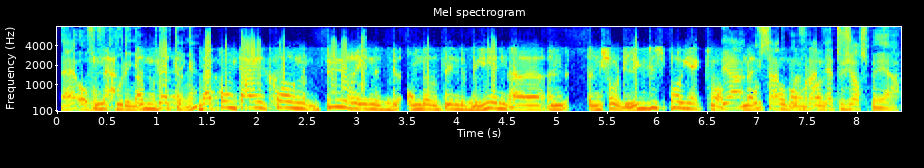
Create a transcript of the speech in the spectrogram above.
Hè, over nou, vergoedingen en dat, dingen. Dat komt eigenlijk gewoon puur in het, omdat het in het begin uh, een, een soort liefdesproject was. Ja, het ontstaat gewoon vanuit enthousiasme, ja.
